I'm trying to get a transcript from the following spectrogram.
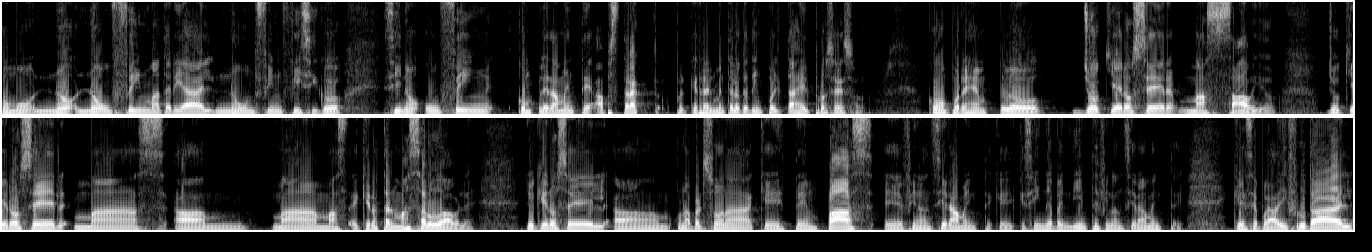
Como no, no un fin material, no un fin físico, sino un fin completamente abstracto. Porque realmente lo que te importa es el proceso. Como por ejemplo, yo quiero ser más sabio. Yo quiero ser más, am, más, más eh, quiero estar más saludable. Yo quiero ser am, una persona que esté en paz eh, financieramente, que, que sea independiente financieramente, que se pueda disfrutar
